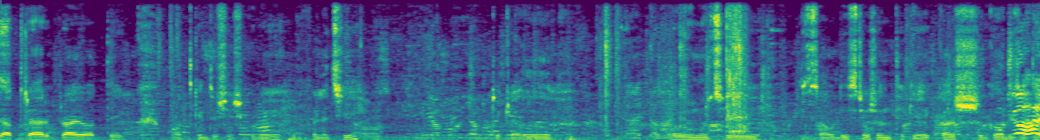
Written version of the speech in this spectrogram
যাত্রার প্রায় অর্ধেক পথ কিন্তু শেষ করে ফেলেছি টোটাল মুচি সাউথ স্টেশন থেকে কাশগড় যেতে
